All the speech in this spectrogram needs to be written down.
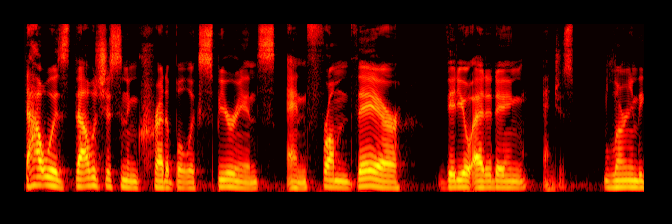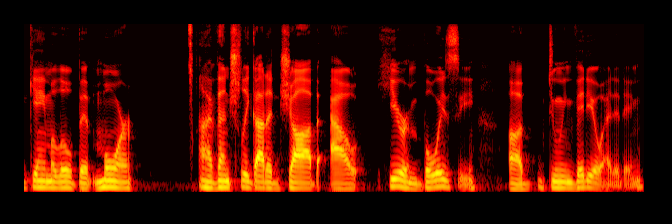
that was that was just an incredible experience. And from there, video editing and just learning the game a little bit more. I eventually got a job out here in Boise uh, doing video editing.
